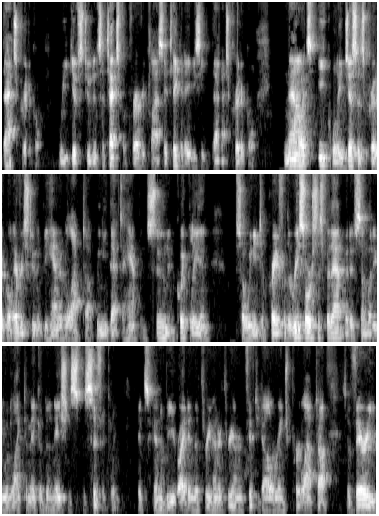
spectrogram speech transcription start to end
That's critical. We give students a textbook for every class they take at ABC. That's critical. Now it's equally just as critical every student be handed a laptop. We need that to happen soon and quickly. And so we need to pray for the resources for that. But if somebody would like to make a donation specifically, it's going to be right in the $300, $350 range per laptop. It's a very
